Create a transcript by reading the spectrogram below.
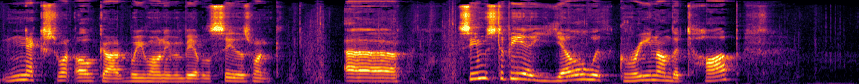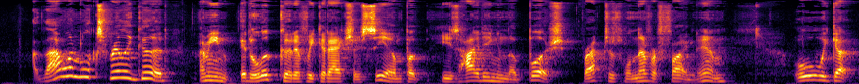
Next one, oh god, we won't even be able to see this one. Uh, seems to be a yellow with green on the top. That one looks really good. I mean, it'd look good if we could actually see him, but he's hiding in the bush. Raptors will never find him. Ooh, we got,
